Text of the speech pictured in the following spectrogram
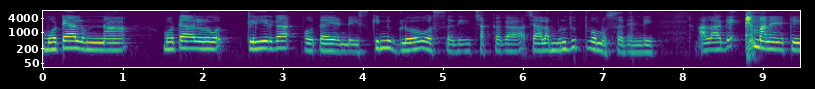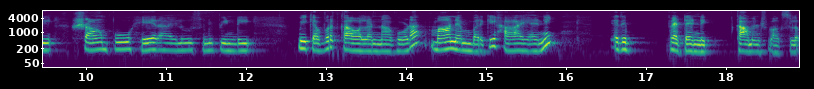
మొటాలున్న మొటాలు క్లియర్గా పోతాయండి. స్కిన్ గ్లో వస్తుంది చక్కగా చాలా మృదుత్వం వస్తుందండి. అలాగే మనకి షాంపూ హెయిర్ ఆయిల్ సునిపిండి మీకు ఎవరికి కావాలన్నా కూడా మా నెంబర్కి హాయ్ అని రిప్ పెట్టండి కామెంట్స్ బాక్స్లో.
